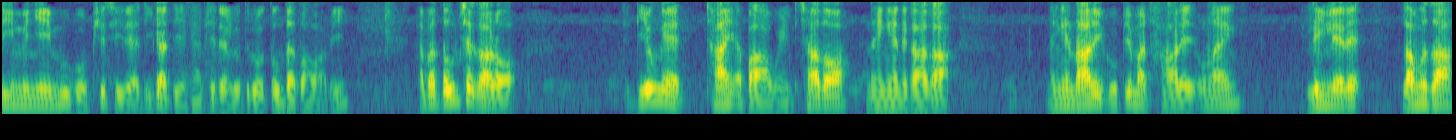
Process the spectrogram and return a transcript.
တည်မငြိမ်မှုကိုဖြစ်စေတဲ့အဓိကတရားခံဖြစ်တယ်လို့သူတို့သုံးသပ်သွားပါပြီနံပါတ်3ချက်ကတော့တရုတ်နဲ့ထိုင်းအပါအဝင်တခြားသောနိုင်ငံတကာကနိုင်ငံသားတွေကိုပြစ်မှတ်ထားတဲ့ online လိမ်လည်တဲ့လောင်ကစား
